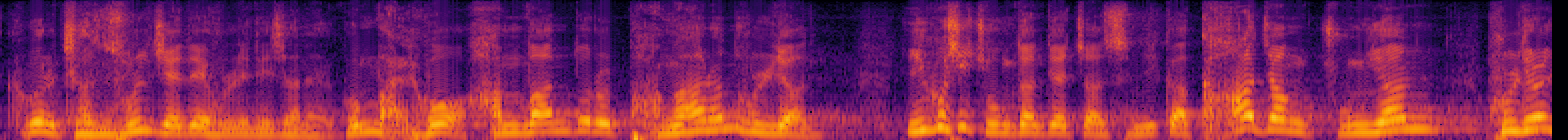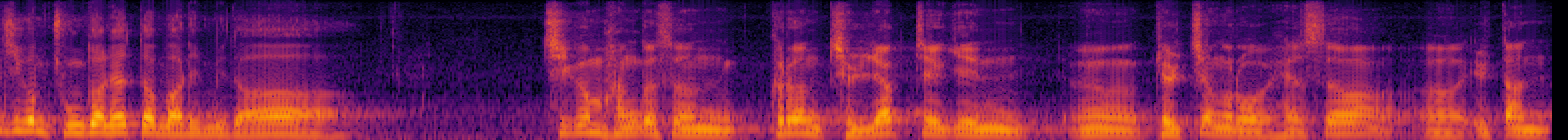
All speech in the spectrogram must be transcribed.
그거는 전술 제대 훈련이잖아요. 그거 말고 한반도를 방어하는 훈련 이것이 중단됐지 않습니까? 가장 중요한 훈련을 지금 중단했단 말입니다. 지금 한 것은 그런 전략적인 어, 결정으로 해서 어, 일단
